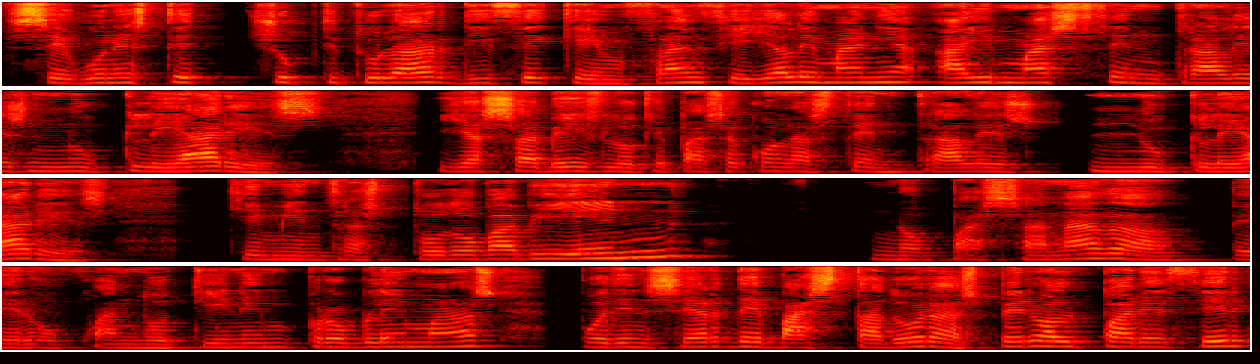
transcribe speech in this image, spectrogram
Según este subtitular, dice que en Francia y Alemania hay más centrales nucleares. Ya sabéis lo que pasa con las centrales nucleares, que mientras todo va bien, no pasa nada, pero cuando tienen problemas pueden ser devastadoras, pero al parecer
